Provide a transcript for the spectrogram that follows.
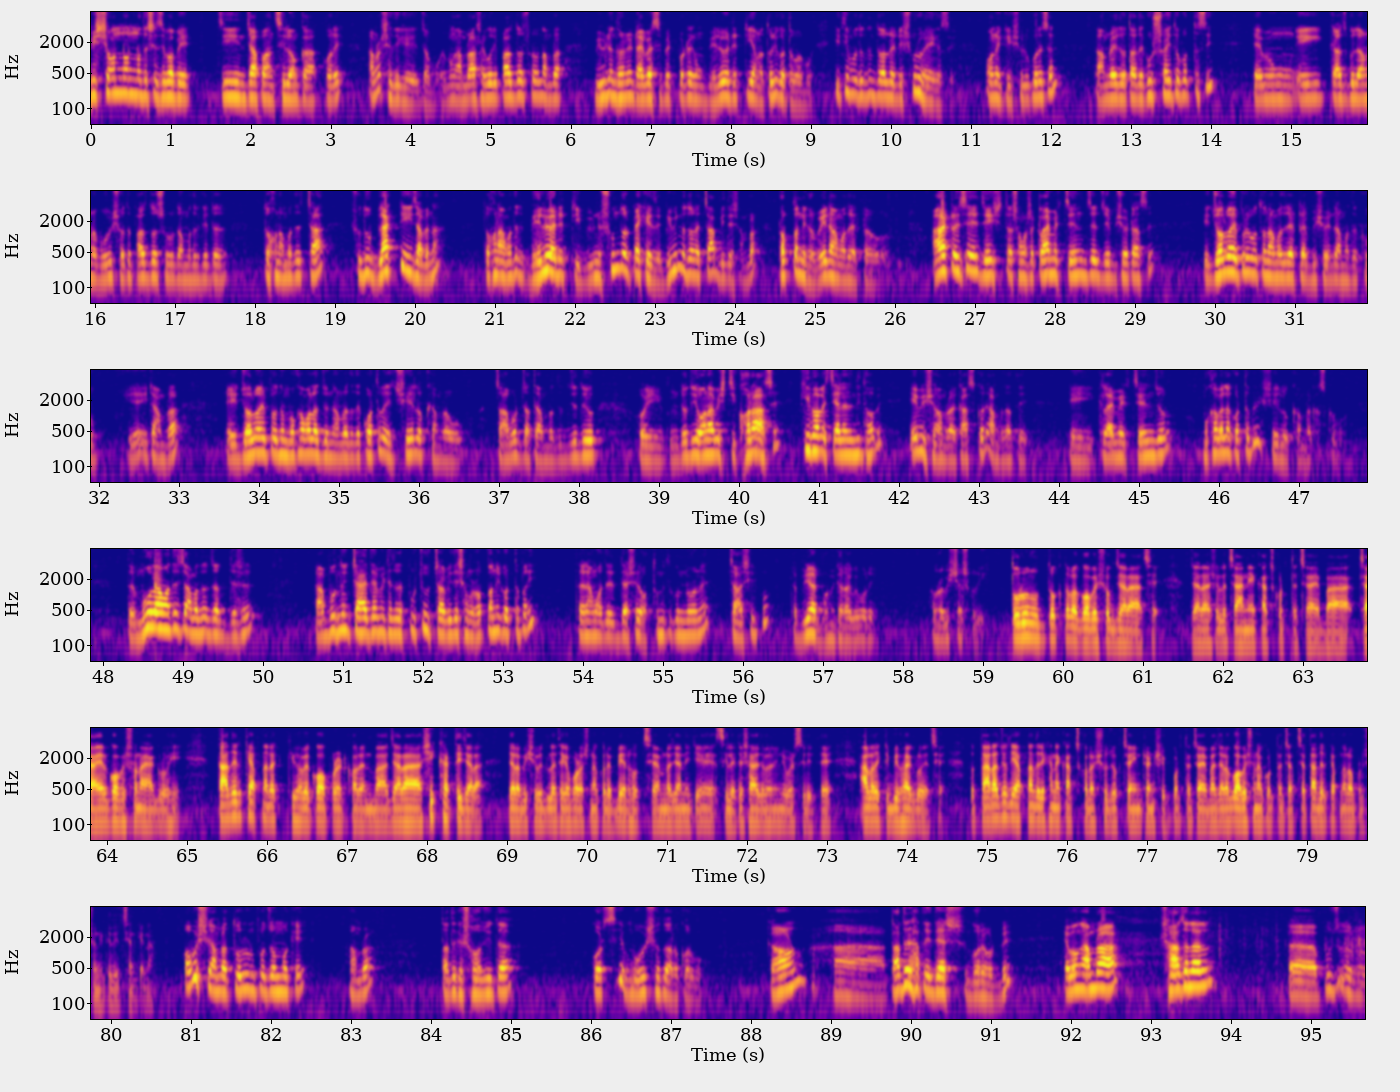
বিশ্বে অন্য অন্য দেশে যেভাবে চীন, জাপান, শ্রীলঙ্কা করে, আমরা সেদিকে যাব। এবং আমরা আশা করি পাঁচ, দশ বছর আমরা বিভিন্ন ধরনের ডাইভার্সিফাইড প্রোডাক্ট এবং ভ্যালু অ্যাডেড টি আমরা তৈরি করতে পারব। ইতিমধ্যে কিন্তু অলরেডি শুরু হয়ে গেছে। অনেকেই শুরু করেছেন। তো আমরা এগুলো তাদেরকে উৎসাহিত করতেছি এবং এই কাজগুলো আমরা ভবিষ্যতে পাঁচ, দশ বছর আমাদেরকে এটা তখন আমাদের চা শুধু ব্ল্যাক টি যাবে না, তখন আমাদের ভ্যালু অ্যাডেড টি বিভিন্ন সুন্দর প্যাকেজে বিভিন্ন ধরনের চা বিদেশ আমরা রপ্তানি করব। এটা আমাদের একটা আর একটা হচ্ছে যে সমস্যা ক্লাইমেট চেঞ্জের যে বিষয়টা আছে, এই জলবায়ু পরিবর্তন আমাদের একটা বিষয়, এটা আমাদের খুব ইয়ে এটা আমরা এই জলবায়ু পরিবর্তন মোকাবেলার জন্য আমরা যাতে করতে পারি সেই লক্ষ্যে আমরা চাবো যাতে আমরা যদিও ওই, যদি অনাবৃষ্টি, খরা আছে কীভাবে চ্যালেঞ্জ নিতে হবে, এ বিষয়ে আমরা কাজ করে আমরা যাতে এই ক্লাইমেট চেঞ্জও মোকাবেলা করতে পারি, সেই লক্ষ্যে আমরা কাজ করব। তো মূল আমাদের যে আমাদের দেশের আভ্যন্তরীণ চাহিদা মেটে যাতে প্রচুর চা বিদেশে আমরা রপ্তানি করতে পারি, তাহলে আমাদের দেশের অর্থনৈতিক উন্নয়নে চা শিল্প একটা বিরাট ভূমিকা রাখবে বলে আমরা বিশ্বাস করি। তরুণ উদ্যোক্তা বা গবেষক যারা আছে, যারা আসলে চা নিয়ে কাজ করতে চায় বা চায়ের গবেষণায় আগ্রহী, তাদেরকে আপনারা কীভাবে কোঅপারেট করেন বা যারা শিক্ষার্থী যারা যারা বিশ্ববিদ্যালয় থেকে পড়াশোনা করে বের হচ্ছে, আমরা জানি যে সিলেটে শাহজালাল ইউনিভার্সিটিতে আলাদা একটি বিভাগ রয়েছে। তো তারা যদি আপনাদের এখানে কাজ করার সুযোগ চায় ইন্টার্নশিপ করতে চায় বা যারা গবেষণা করতে চাচ্ছে, তাদেরকে আপনারা অপরচুনিটি দিচ্ছেন কিনা? অবশ্যই আমরা তরুণ প্রজন্মকে আমরা তাদেরকে সহযোগিতা করছি এবং ভবিষ্যতে আরও করব। কারণ তাদের হাতেই দেশ গড়ে উঠবে এবং আমরা শাহজালাল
